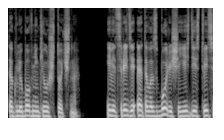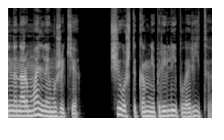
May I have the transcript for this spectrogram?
так в любовники уж точно. И ведь среди этого сборища есть действительно нормальные мужики, чего ж ты ко мне прилипла, Рита?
